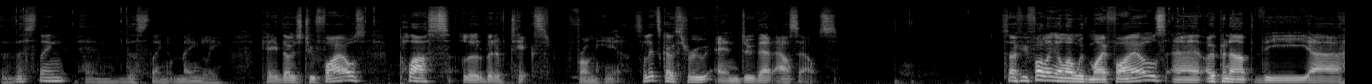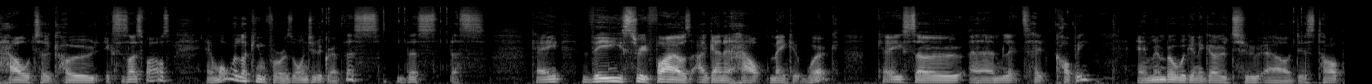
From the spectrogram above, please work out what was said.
this thing and this thing mainly. Okay, those two files, plus a little bit of text from here. So let's go through and do that ourselves. So if you're following along with my files, uh, open up the uh, how to code exercise files. And what we're looking for is I want you to grab this, this, this. Okay, these three files are gonna help make it work. Okay, so um, let's hit copy. And remember, we're going to go to our desktop,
